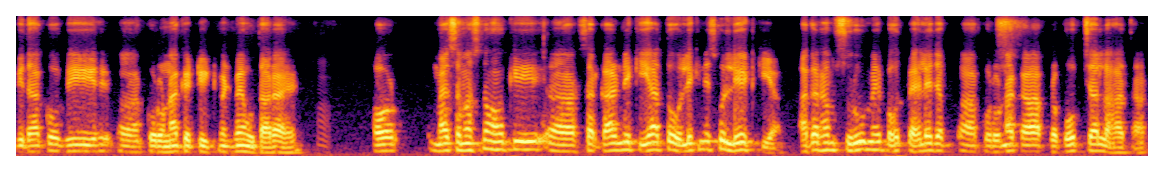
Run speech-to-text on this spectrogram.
विधा को भी कोरोना के ट्रीटमेंट में उतारा है। हम्म। और मैं समझता हूँ कि आ, सरकार ने किया तो लेकिन इसको लेट किया। अगर हम शुरू में बहुत पहले जब आ, कोरोना का प्रकोप चल रहा था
